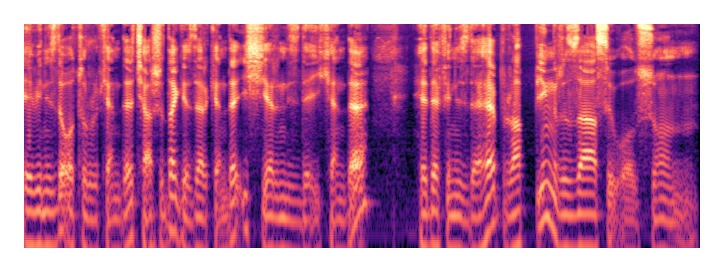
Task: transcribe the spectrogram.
evinizde otururken de, çarşıda gezerken de, iş yerinizde iken de hedefinizde hep Rabbin rızası olsun.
